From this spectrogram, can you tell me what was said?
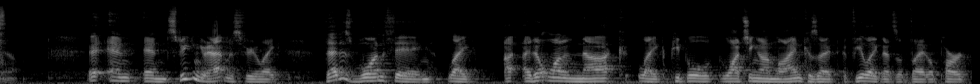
Yeah. And and speaking of atmosphere, like that is one thing. Like I, I don't want to knock like people watching online because I, I feel like that's a vital part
